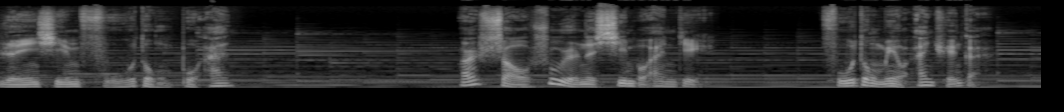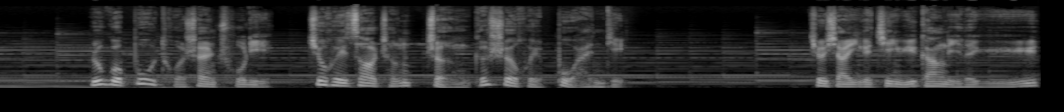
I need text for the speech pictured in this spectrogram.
人心浮动不安。而少数人的心不安定，浮动没有安全感，如果不妥善处理，就会造成整个社会不安定。就像一个金鱼缸里的鱼，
